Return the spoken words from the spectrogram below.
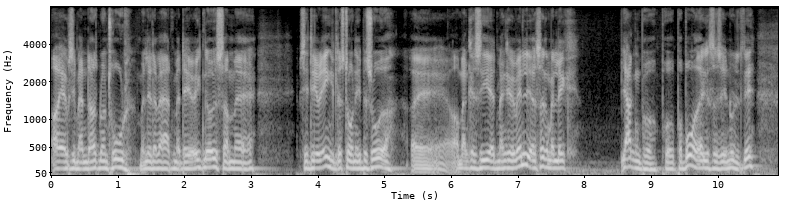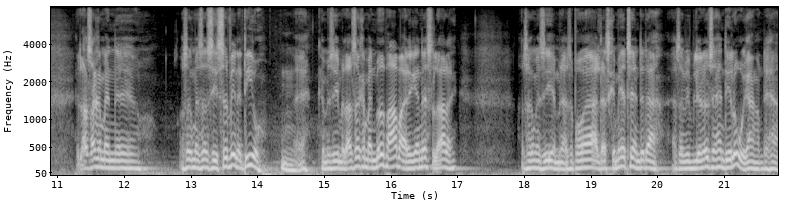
og jeg vil sige, man er også blevet truet med lidt af hvert, men det er jo ikke noget, som... Øh, det er jo enkelte stående episoder, øh, og man kan sige, at man kan jo vælge, og så kan man lægge jakken på, på, på bordet, ikke? så sige, nu er det det. Eller så kan man øh, og så kan man så sige, så vinder de jo, mm. ja, kan man sige. Men så kan man møde på arbejde igen næste lørdag. Ikke? Og så kan man sige, jamen altså prøv at høre, der skal mere til end det der. Altså vi bliver nødt til at have en dialog i gang om det her.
